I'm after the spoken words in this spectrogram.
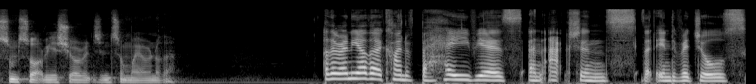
some sort of reassurance in some way or another. Are there any other kind of behaviours and actions that individuals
